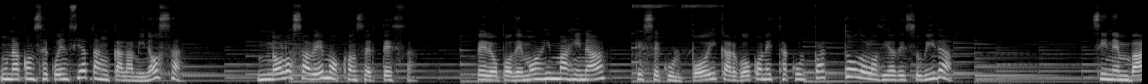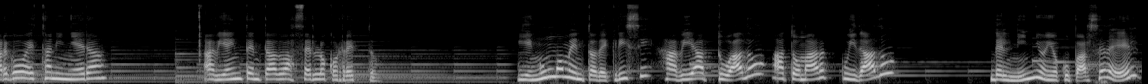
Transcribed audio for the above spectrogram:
una consecuencia tan calaminosa? No lo sabemos con certeza, pero podemos imaginar que se culpó y cargó con esta culpa todos los días de su vida. Sin embargo, esta niñera había intentado hacer lo correcto y en un momento de crisis había actuado a tomar cuidado del niño y ocuparse de él.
